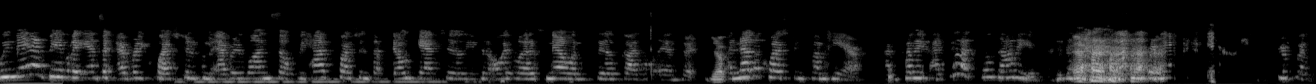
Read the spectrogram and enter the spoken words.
we may not be able to answer every question from everyone. So if we have questions that we don't get to, you can always let us know and those guys will answer it. Yep. Another question from here. I'm coming, I feel like Phil Donahue. Your question.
